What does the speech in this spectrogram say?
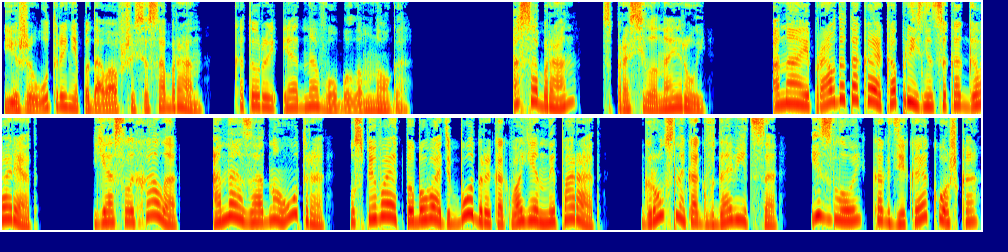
ежеутренне подававшийся собран, который и одного было много. «А собран?» — спросила Найруй. «Она и правда такая капризница, как говорят? Я слыхала, она за одно утро успевает побывать бодрой, как военный парад, грустной, как вдовица, и злой, как дикая кошка.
